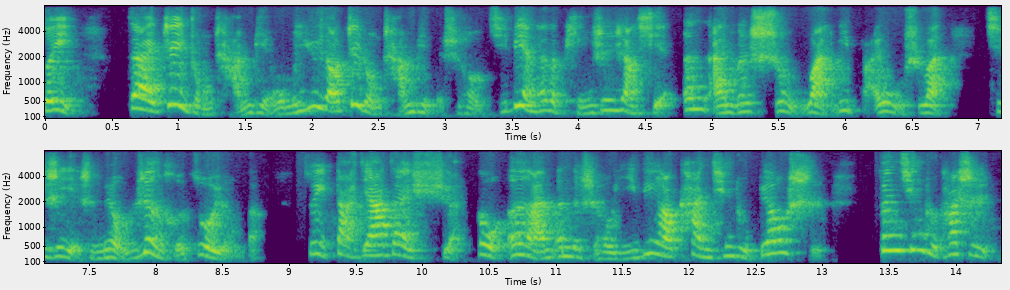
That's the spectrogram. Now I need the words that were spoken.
所以在这种产品，我们遇到这种产品的时候，即便它的瓶身上写 NMN 十五万、一百五十万，其实也是没有任何作用的。所以大家在选购 NMN 的时候，一定要看清楚标识。分清楚它是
